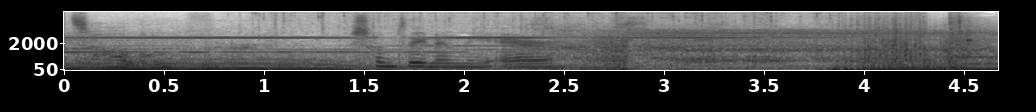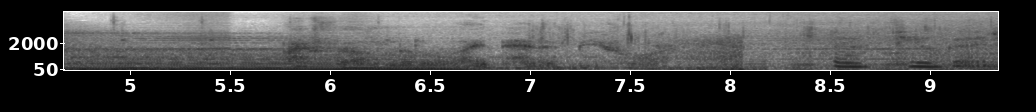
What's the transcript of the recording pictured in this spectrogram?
It's all over. Something in the air. I felt a little lightheaded before. It would feel good.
